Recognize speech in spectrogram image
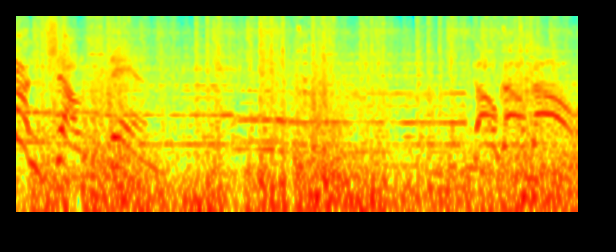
None shall stand! Go, go, go!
